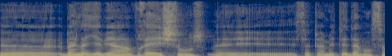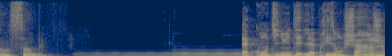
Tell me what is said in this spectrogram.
euh, ben là, il y avait un vrai échange et ça permettait d'avancer ensemble. La continuité de la prise en charge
